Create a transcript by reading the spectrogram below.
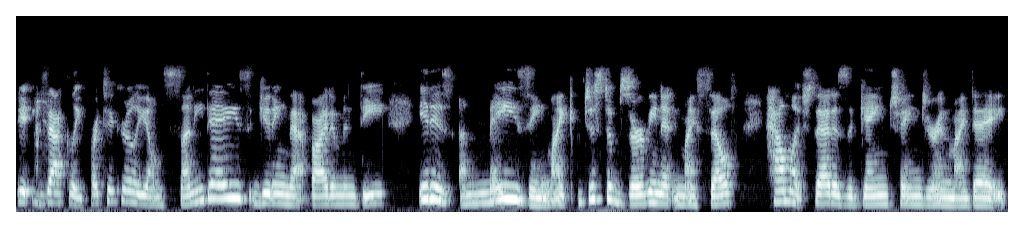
exactly, particularly on sunny days, getting that vitamin D, it is amazing. Like just observing it in myself, how much that is a game changer in my day.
